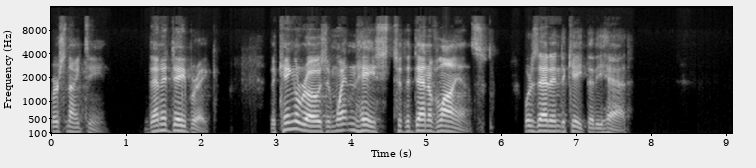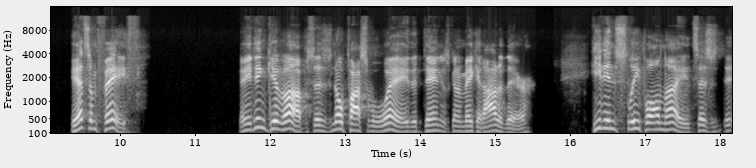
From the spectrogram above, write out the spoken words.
Verse 19 Then at daybreak, the king arose and went in haste to the den of lions. What does that indicate that he had? He had some faith. And he didn't give up. Says there's no possible way that Daniel's going to make it out of there. He didn't sleep all night. It says, eh,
